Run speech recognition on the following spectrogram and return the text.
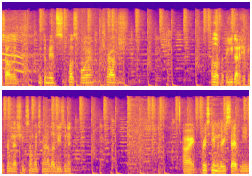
Okay, solid. With the mids plus four crouch. I love you gotta hit confirm that string so much, man. I love using it. Alright, first game of the reset me.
